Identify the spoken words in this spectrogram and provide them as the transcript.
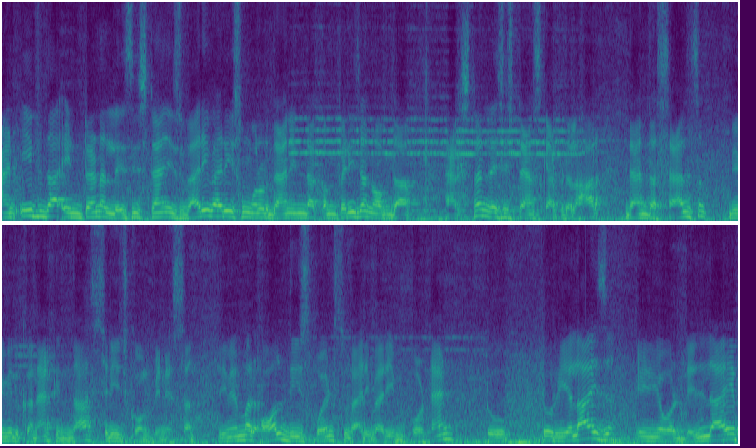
And if the internal resistance is very very smaller than in the comparison of the external resistance capital R then the cells we will connect in the series combination. Remember all these points very very important to to realize in your daily life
